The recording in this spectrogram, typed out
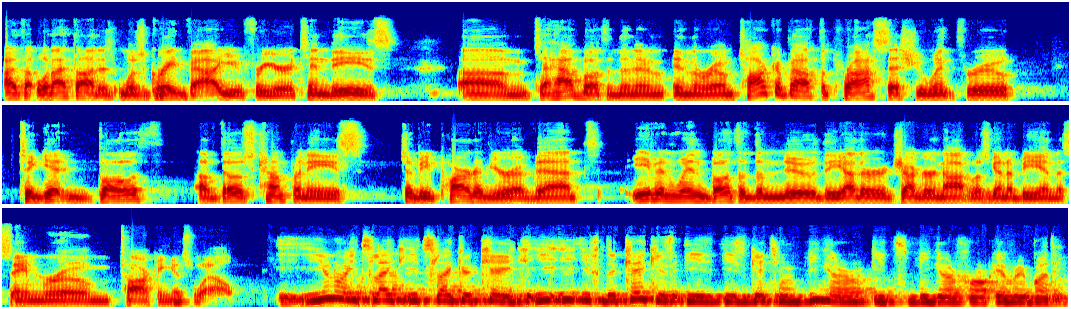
I thought what I thought is was great value for your attendees um, to have both of them in, in the room. Talk about the process you went through to get both of those companies to be part of your event, even when both of them knew the other juggernaut was going to be in the same room talking as well. You know, it's like it's like a cake. If the cake is is getting bigger, it's bigger for everybody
